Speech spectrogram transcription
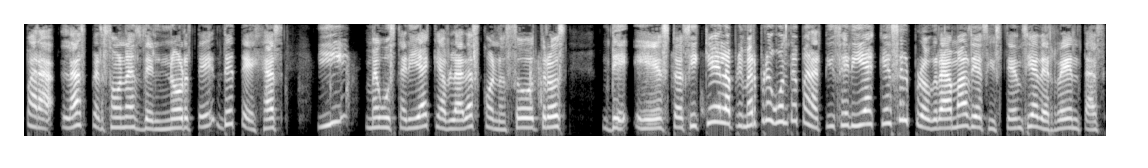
para las personas del norte de Texas y me gustaría que hablaras con nosotros de esto. Así que la primera pregunta para ti sería, ¿qué es el programa de asistencia de rentas?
